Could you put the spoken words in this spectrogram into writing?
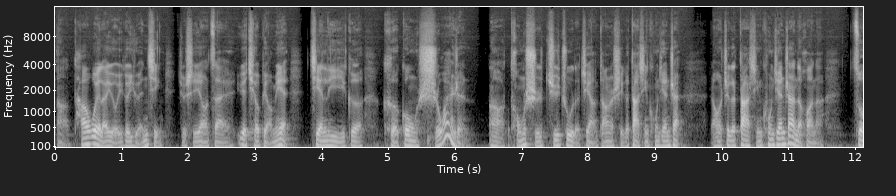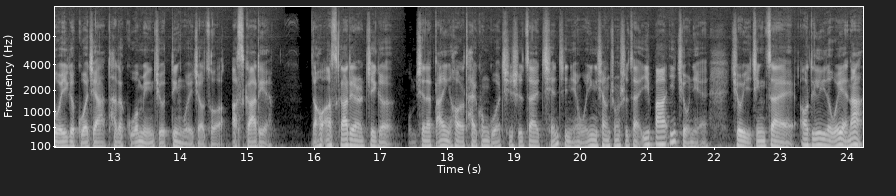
啊，他未来有一个远景，就是要在月球表面建立一个可供十万人啊同时居住的这样，当然是一个大型空间站。然后这个大型空间站的话呢，作为一个国家，它的国名就定为叫做阿斯加迪亚。然后阿斯加迪亚这个。现在打引号的太空国，其实在前几年，我印象中是在一八一九年就已经在奥地利的维也纳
